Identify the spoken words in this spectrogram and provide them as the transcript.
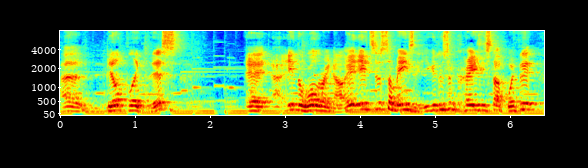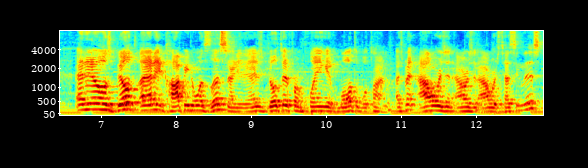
uh, built like this uh, in the world right now. It's just amazing. You can do some crazy stuff with it. And it was built, I didn't copy anyone's list or anything. I just built it from playing it multiple times. I spent hours and hours and hours testing this.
